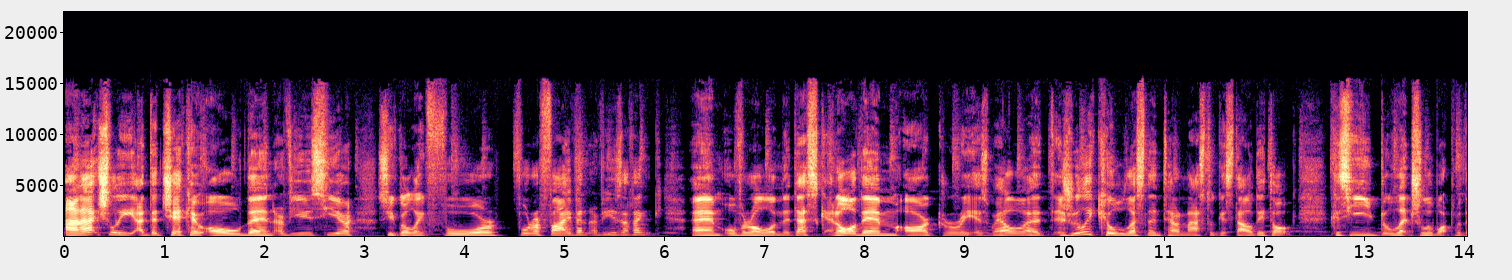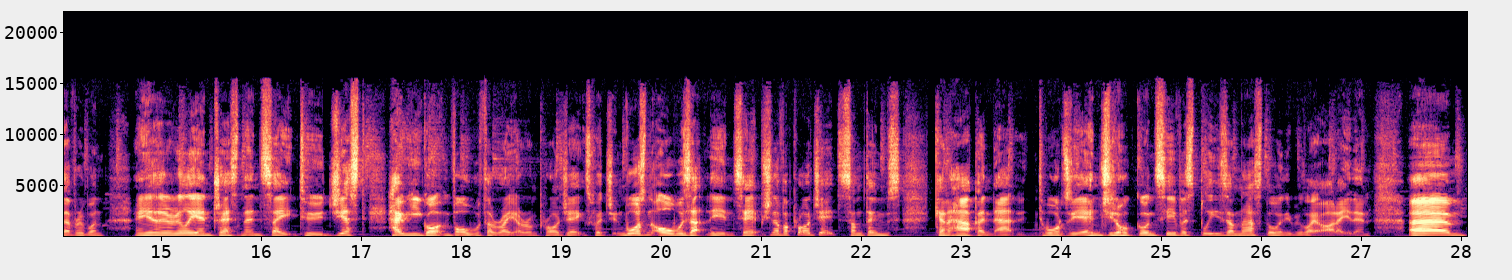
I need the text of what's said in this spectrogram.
And actually I did check out all the interviews here. So you've got like four four or five interviews I think um, overall on the disc and all of them are great as well uh, it's really cool listening to Ernesto Gastaldi talk because he literally worked with everyone and he has a really interesting insight to just how he got involved with a writer on projects which wasn't always at the inception of a project sometimes kind of happened at towards the end you know go and save us, please, Ernesto. And he'd be like, all right then. Um,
